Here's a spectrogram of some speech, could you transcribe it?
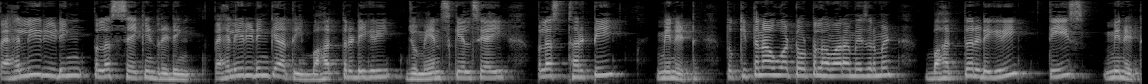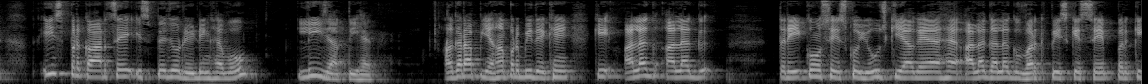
पहली रीडिंग प्लस सेकंड रीडिंग। पहली रीडिंग क्या थी? बहत्तर डिग्री, जो मेन स्केल से आई, प्लस थर्टी मिनट। तो कितना हुआ टोटल हमारा मेज़रमेंट? बहत्तर डिग्री, तीस मिनट। इस प्रकार से इस पे जो रीडिंग है वो ली जाती है। अगर आप यहाँ पर भी देखें कि अलग अलग तरीक़ों से इसको यूज़ किया गया है अलग अलग वर्क पीस के सेप पर कि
